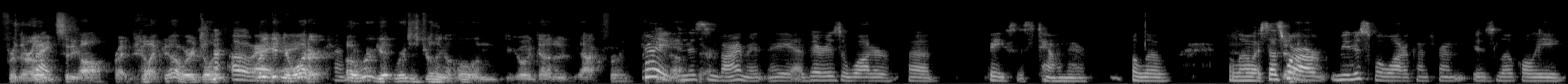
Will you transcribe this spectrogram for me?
for their own Right. city hall, right? They're like, no, we're drilling, oh, right, we're right. getting your right. water. I Oh, we're get, we're just drilling a hole and you're going down to the aquifer. And right in this there. environment. Yeah, there is a water uh, basis down there below below us. That's where our municipal water comes from. Is locally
